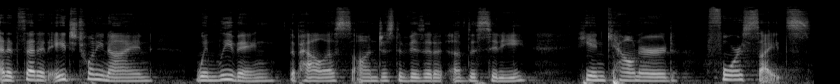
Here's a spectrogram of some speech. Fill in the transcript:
And it said at age 29, when leaving the palace on just a visit of the city, he encountered four sights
